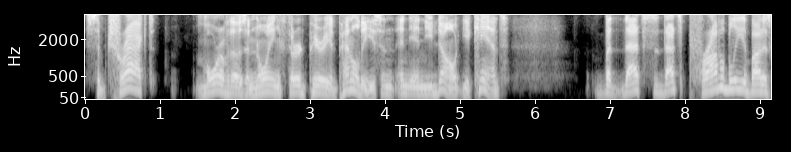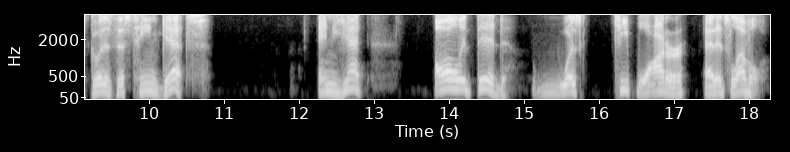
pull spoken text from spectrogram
subtract more of those annoying third period penalties and, and, and you don't, you can't. But that's that's probably about as good as this team gets. And yet all it did was keep water at its level.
